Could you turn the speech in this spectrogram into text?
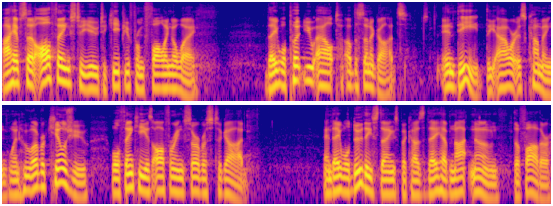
I have said all things to you to keep you from falling away. They will put you out of the synagogues. Indeed, the hour is coming when whoever kills you will think he is offering service to God. And they will do these things because they have not known the Father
